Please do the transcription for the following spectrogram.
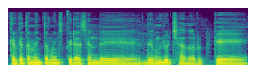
creo que también toma inspiración de, de un luchador que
